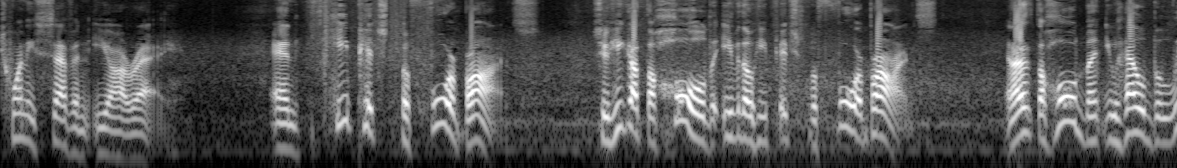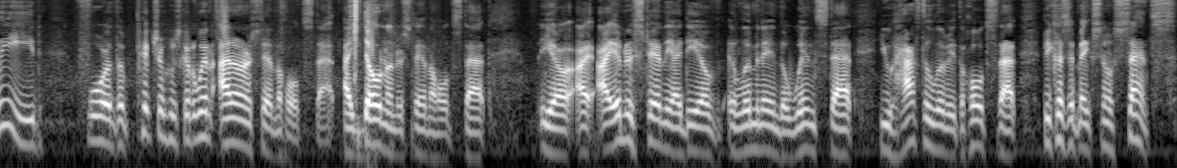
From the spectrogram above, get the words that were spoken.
27 ERA. And he pitched before Barnes. So he got the hold even though he pitched before Barnes. And I thought the hold meant you held the lead for the pitcher who's going to win. I don't understand the hold stat. I don't understand the hold stat. You know, I, I understand the idea of eliminating the win stat. You have to eliminate the hold stat because it makes no sense.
